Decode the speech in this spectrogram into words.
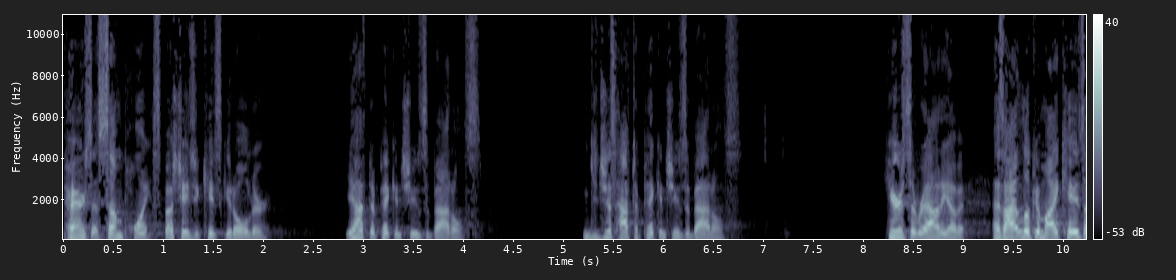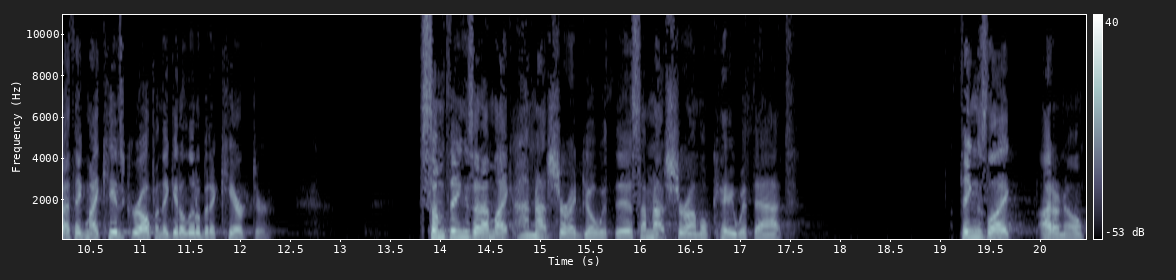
parents, at some point, especially as your kids get older, you have to pick and choose the battles. You just have to pick and choose the battles. Here's the reality of it. As I look at my kids, I think my kids grow up and they get a little bit of character some things that I'm like, I'm not sure I'd go with this. I'm not sure I'm okay with that. Things like, I don't know,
